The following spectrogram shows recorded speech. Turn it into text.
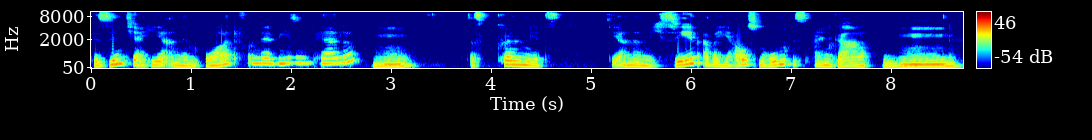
wir sind ja hier an dem Ort von der Wiesenperle. Mhm. Das können jetzt die anderen nicht sehen, aber hier außenrum ist ein Garten. Mhm.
